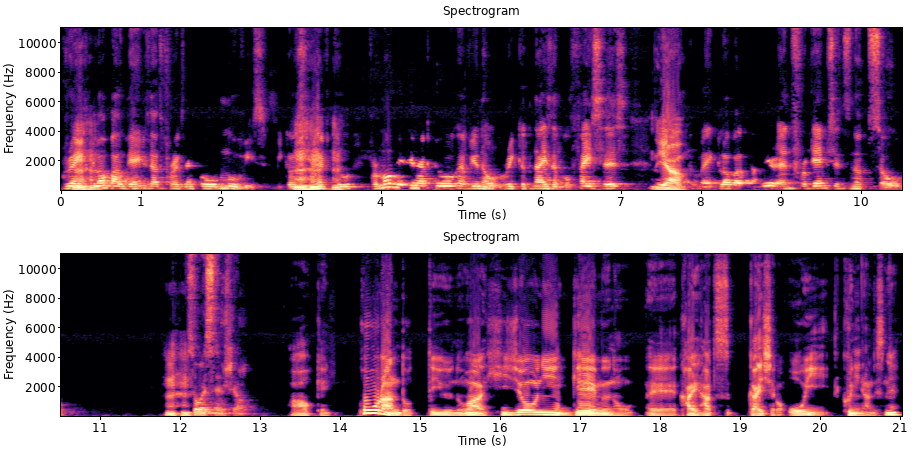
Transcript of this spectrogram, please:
great mm-hmm. global games that for example movies because mm-hmm. you have to mm-hmm. for movies you have to have you know recognizable faces yeah to make global career and for games it's not so mm-hmm. so essential okay ポーランドっていうのは非常にゲームの、えー、開発会社が多い 国なんですね。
